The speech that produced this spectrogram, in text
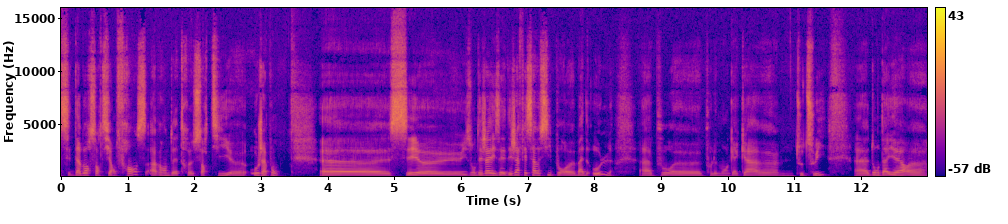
c'est d'abord sorti en France avant d'être sorti au Japon. Euh, c'est, euh, ils, ont déjà, ils avaient déjà fait ça aussi pour euh, Mad Hall, pour, pour le mangaka Tsutsui, dont d'ailleurs,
